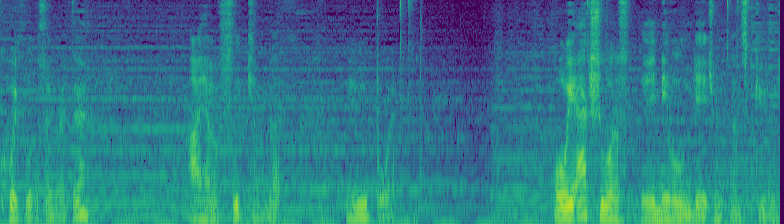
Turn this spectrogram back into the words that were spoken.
Quick little thing right there. I have a fleet coming back. Oh boy. Well, we actually want a, a naval engagement. That's good.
